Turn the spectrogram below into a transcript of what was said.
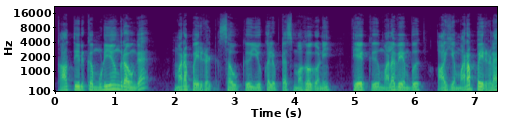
காத்திருக்க முடியுங்கிறவங்க மரப்பயிர்கள் சவுக்கு யூக்கலிப்டஸ் மகோகனி தேக்கு மலவேம்பு ஆகிய மரப்பயிர்களை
